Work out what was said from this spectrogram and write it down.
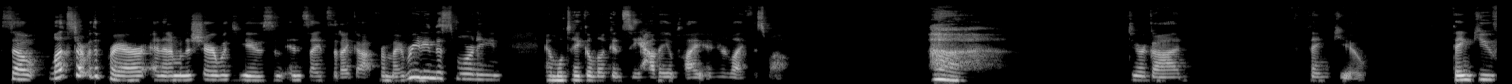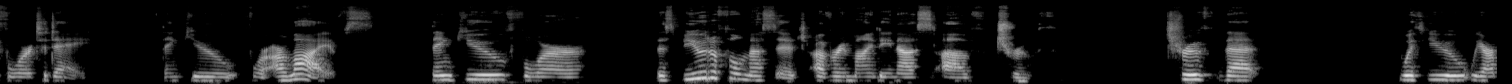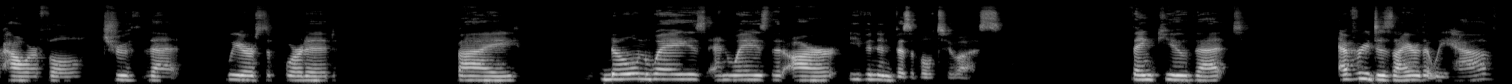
So let's start with a prayer, and then I'm going to share with you some insights that I got from my reading this morning and we'll take a look and see how they apply in your life as well. Dear God, thank you. Thank you for today. Thank you for our lives. Thank you for this beautiful message of reminding us of truth. Truth that with you we are powerful. Truth that we are supported by known ways and ways that are even invisible to us. Thank you that every desire that we have,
